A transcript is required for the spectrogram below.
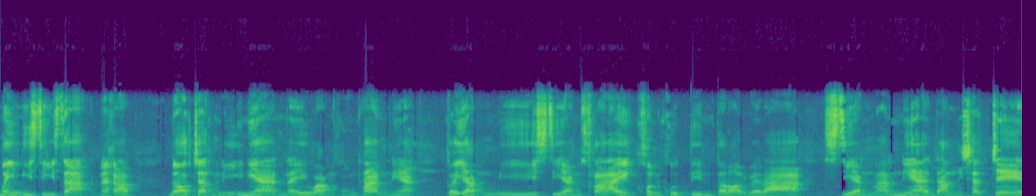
ไม่มีศีรษะนะครับ นอกจากนี้เนี่ยในวังของท่านเนี่ย ก็ยังมีเสียงคล้ายคนขุดดินตลอดเวลา เสียงนั้นเนี่ยดังชัดเจน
